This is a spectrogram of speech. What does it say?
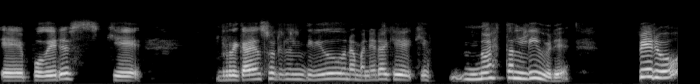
eh, poderes que recaen sobre el individuo de una manera que, que no es tan libre. Pero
